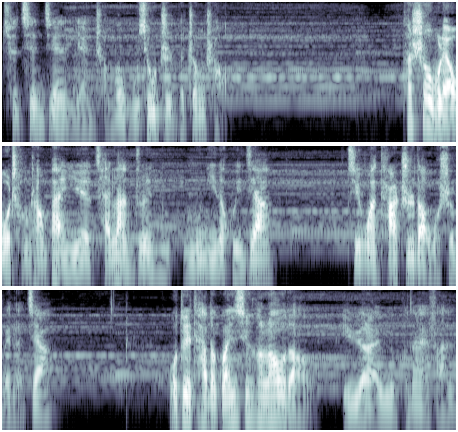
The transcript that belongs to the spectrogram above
却渐渐演成了无休止的争吵。他受不了我常常半夜才烂醉如泥的回家，尽管他知道我是为了家。我对他的关心和唠叨也越来越不耐烦，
